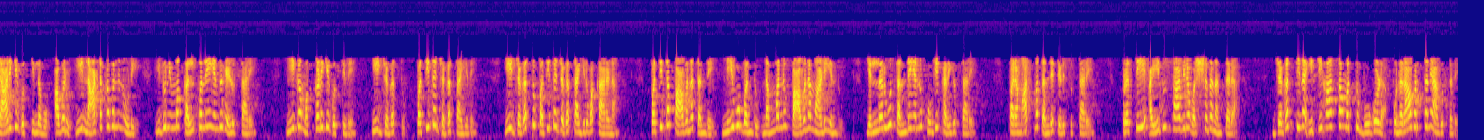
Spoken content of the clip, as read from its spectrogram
ಯಾರಿಗೆ ಗೊತ್ತಿಲ್ಲವೋ ಅವರು ಈ ನಾಟಕವನ್ನು ನೋಡಿ ಇದು ನಿಮ್ಮ ಕಲ್ಪನೆ ಎಂದು ಹೇಳುತ್ತಾರೆ. ಈಗ ಮಕ್ಕಳಿಗೆ ಗೊತ್ತಿದೆ, ಈ ಜಗತ್ತು ಪತಿತ ಜಗತ್ತಾಗಿದೆ. ಈ ಜಗತ್ತು ಪತಿತ ಜಗತ್ತಾಗಿರುವ ಕಾರಣ, ಪತಿತ ಪಾವನ ತಂದೆ, ನೀವು ಬಂದು ನಮ್ಮನ್ನು ಪಾವನ ಮಾಡಿ ಎಂದು ಎಲ್ಲರೂ ತಂದೆಯನ್ನು ಕೂಗಿ ಕರೆಯುತ್ತಾರೆ. ಪರಮಾತ್ಮ ತಂದೆ ತಿಳಿಸುತ್ತಾರೆ. ಪ್ರತಿ ಐದು ಸಾವಿರ ವರ್ಷದ ನಂತರ ಜಗತ್ತಿನ ಇತಿಹಾಸ ಮತ್ತು ಭೂಗೋಳ ಪುನರಾವರ್ತನೆ ಆಗುತ್ತದೆ.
